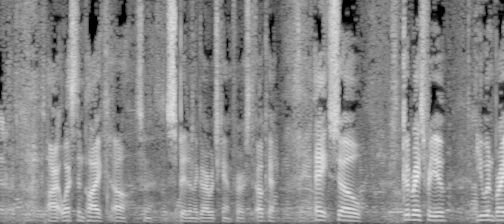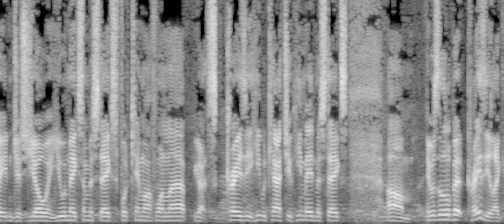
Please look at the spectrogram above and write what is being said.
All right, Weston Peick. Oh, it's gonna spit in the garbage can first. Okay. Hey, so good race for you you and Brayton just yoing. You would make some mistakes. Foot came off one lap. You got crazy. He would catch you. He made mistakes. Um, it was a little bit crazy, like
